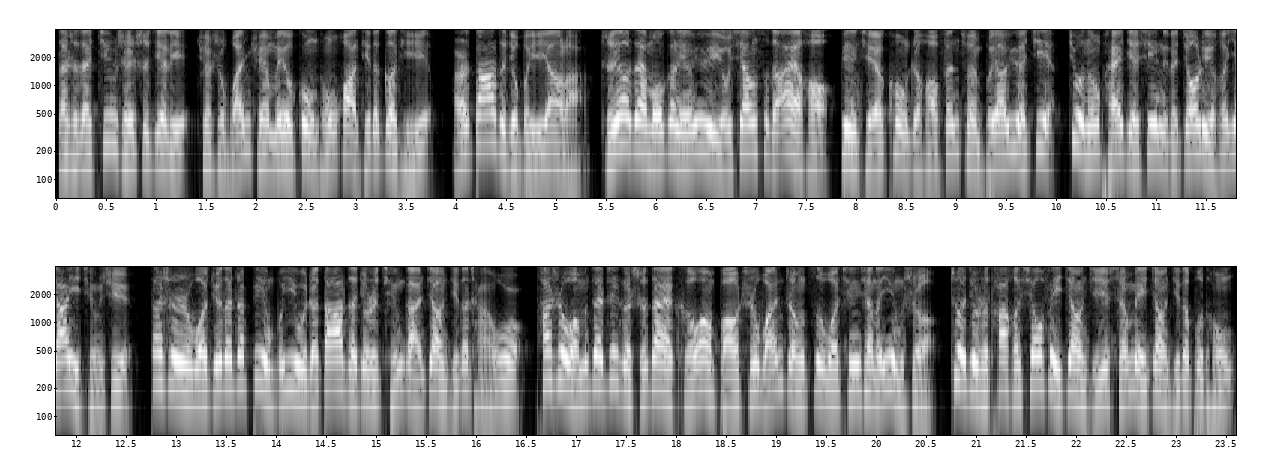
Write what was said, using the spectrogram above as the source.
但是在精神世界里却是完全没有共同话题的个体。而搭子就不一样了，只要在某个领域有相似的爱好，并且控制好分寸，不要越界，就能排解心里的焦虑和压抑情绪。但是，我觉得这并不意味着搭子就是情感降级的产物，它是我们在这个时代渴望保持完整自我倾向的映射。这就是它和消费降级、审美降级的不同。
